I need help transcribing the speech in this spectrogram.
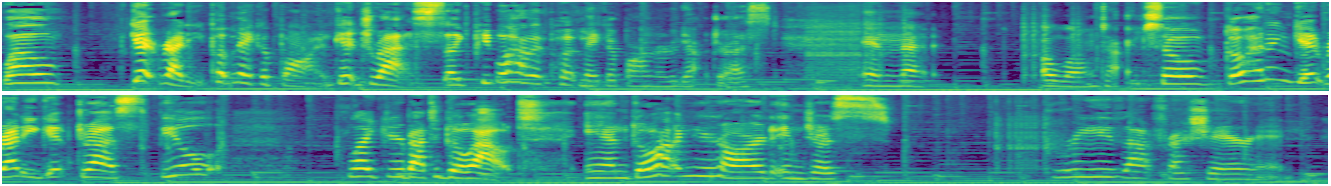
Well, get ready, put makeup on, get dressed. Like, people haven't put makeup on or got dressed in a long time. So, go ahead and get ready, get dressed. Feel like you're about to go out and go out in your yard and just breathe that fresh air in.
